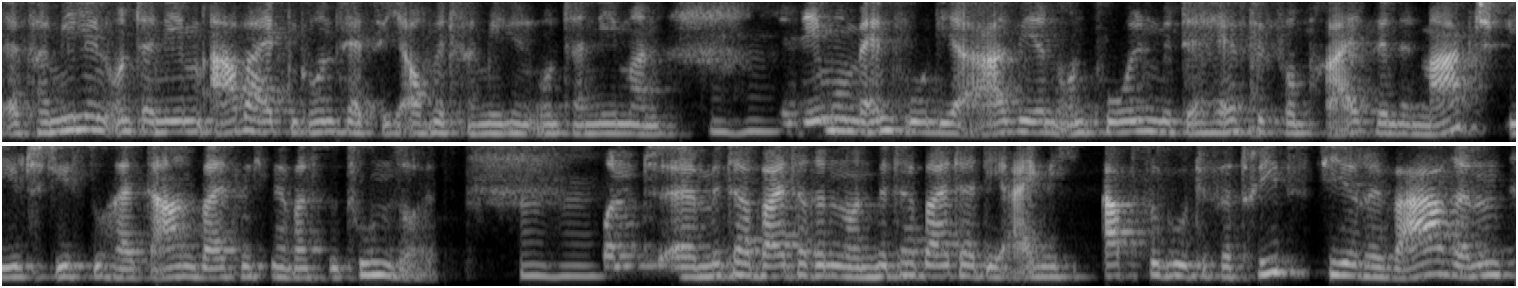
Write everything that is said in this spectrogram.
äh, Familienunternehmen arbeiten grundsätzlich auch mit Familienunternehmern. Mhm. In dem Moment, wo dir Asien und Polen mit der Hälfte vom Preis in den Markt spielt, stehst du halt da und weißt nicht mehr, was du tun sollst. Mhm. Und äh, Mitarbeiterinnen und Mitarbeiter, die eigentlich absolute Vertriebstiere waren,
